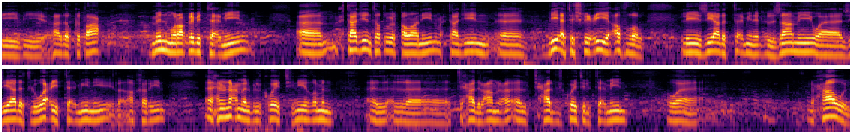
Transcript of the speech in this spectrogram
بهذا القطاع من مراقبي التأمين. آه، محتاجين تطوير قوانين محتاجين آه، بيئة تشريعية أفضل لزيادة التأمين الإلزامي وزيادة الوعي التأميني للآخرين. نحن نعمل بالكويت هنا ضمن الاتحاد العام الاتحاد الكويتي للتأمين ونحاول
